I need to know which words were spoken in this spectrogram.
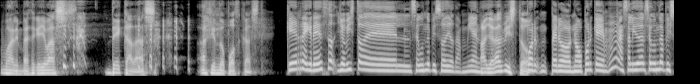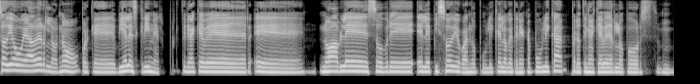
Vale, me parece que llevas décadas haciendo podcast. ¿Qué regreso? Yo he visto el segundo episodio también. Ah, ¿ya lo has visto? Por- pero no porque "Mm, ha salido el segundo episodio, voy a verlo. No, porque vi el screener. Porque tenía que ver. eh, no hablé sobre el episodio cuando publiqué lo que tenía que publicar, pero tenía que verlo por mm,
